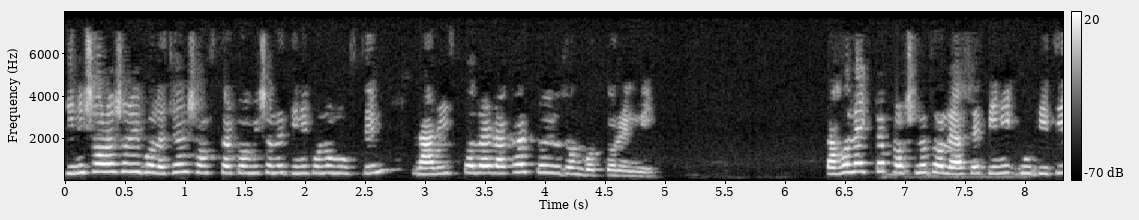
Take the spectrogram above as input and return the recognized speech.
তিনি সরাসরি বলেছেন, সংস্কার কমিশনে তিনি কোনো মুসলিম নারী স্কলার রাখার প্রয়োজন বোধ করেননি। তাহলে একটা প্রশ্ন চলে আসে, তিনি উদিতি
